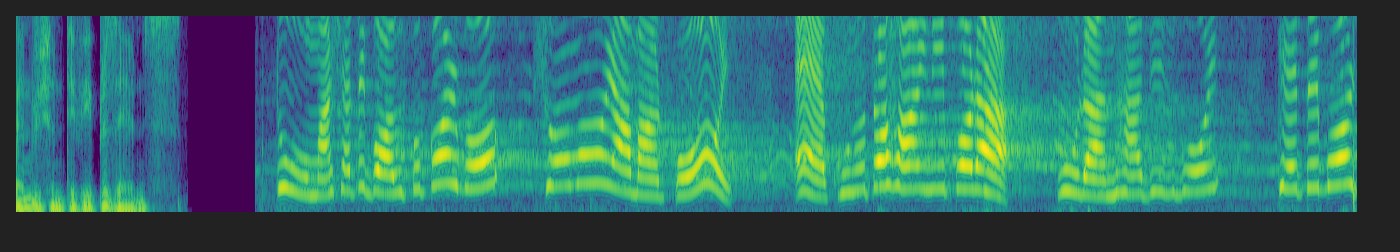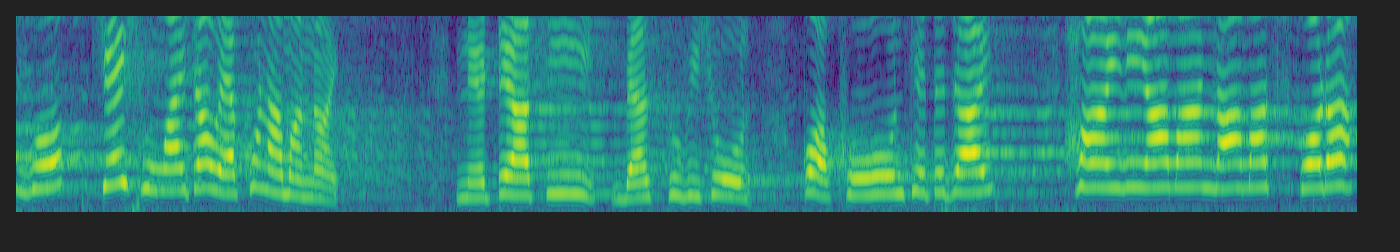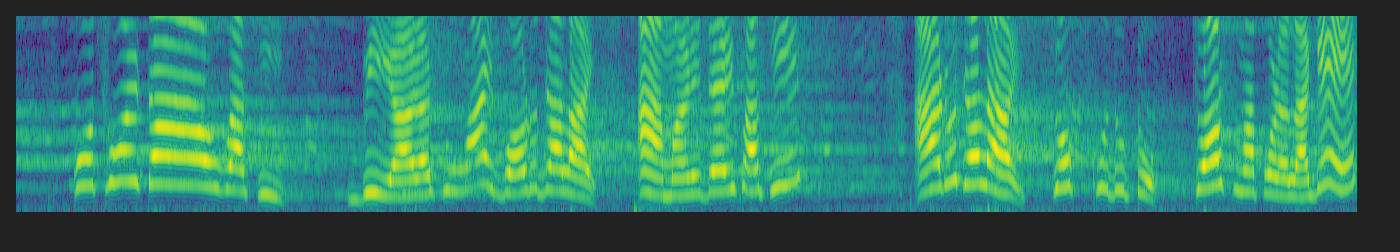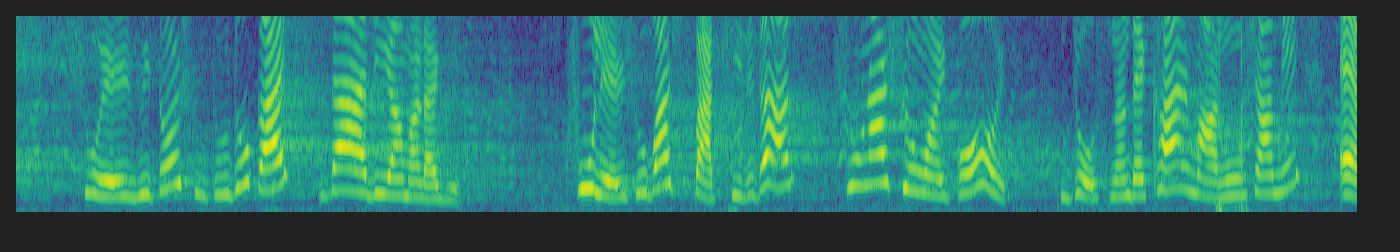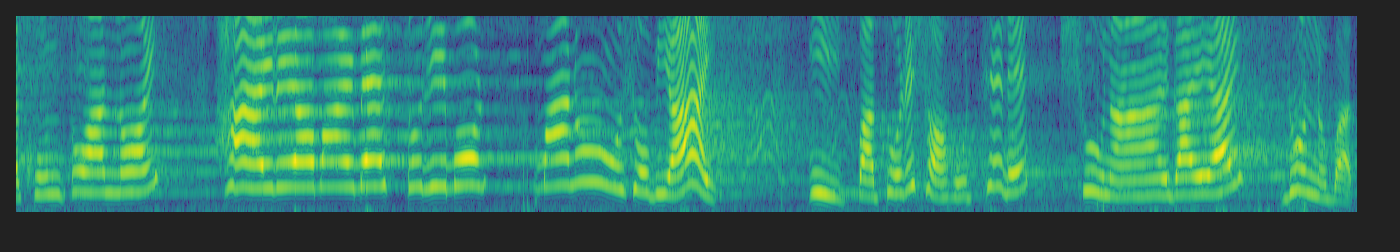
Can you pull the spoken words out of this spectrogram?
Penvision TV presents তোমার সাথে গল্প করব? সময় আমার কই? এখনও তো হয়নি পড়া। কোরআন, হাদিস, বই খেতে বসবো। সেই সময়টাও এখন আমার নয়। নেটে আছি, ব্যস্ত ভীষণ। কখন খেতে যাই? হয়নি আমার নামাজ পড়া। কোছলটাও বাকি। বিয়ার সময় বড় জ্বালায়, আমার দেয় ফাঁকি, আরও জ্বালায়। চক্ষু দুটো চশমা পড়া লাগে, শুয়ের ভিতর সুতু ঢুকায় দাদি আমার আগে। ফুলের সুবাস পাখির গান শোনার সময় কই? জ্যোৎস্না দেখার মানুষ আমি, এখন তো আর নয়। আয় ইট পাথরে শহর ছেড়ে সোনার গায়ে আয় ধন্যবাদ।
